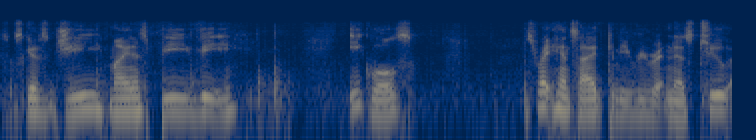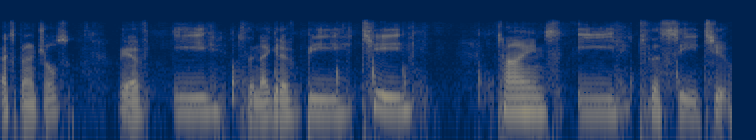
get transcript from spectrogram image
So this gives g minus bv equals, this right-hand side can be rewritten as two exponentials. We have e to the negative bt times e to the c2.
